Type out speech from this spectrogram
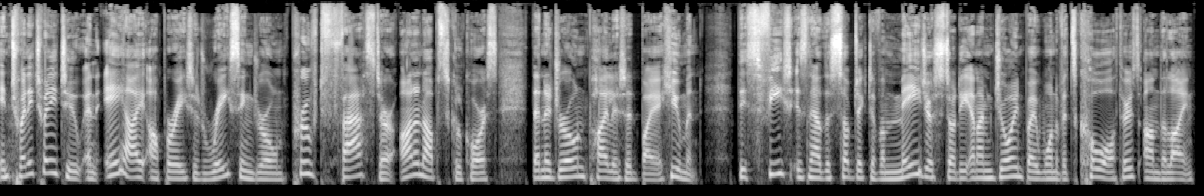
In 2022, an AI operated racing drone proved faster on an obstacle course than a drone piloted by a human. This feat is now the subject of a major study, and I'm joined by one of its co authors on the line.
